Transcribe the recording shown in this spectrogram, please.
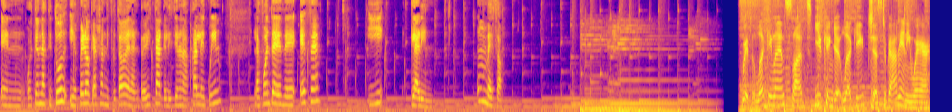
en cuestión de actitud y espero que hayan disfrutado de la entrevista que le hicieron a Harley Quinn. La fuente es de F y Clarín. Un beso. With Lucky Land slots, you can get lucky just about anywhere.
